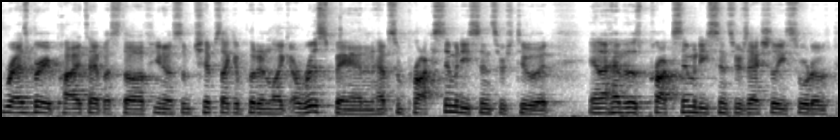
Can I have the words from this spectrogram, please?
raspberry pi type of stuff you know some chips i could put in like a wristband and have some proximity sensors to it. And i have those proximity sensors actually sort of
